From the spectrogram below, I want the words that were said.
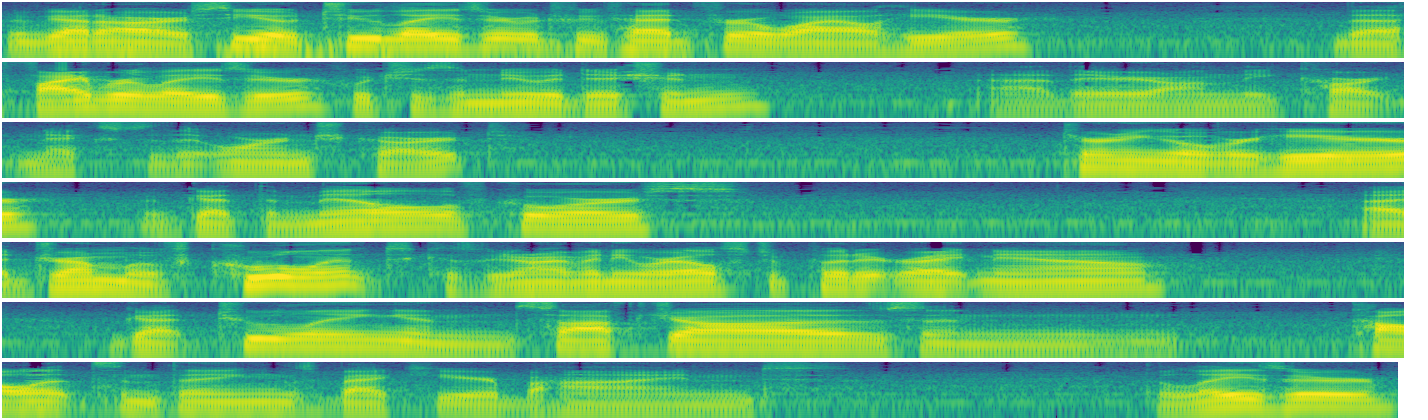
We've got our CO2 laser, which we've had for a while here. The fiber laser, which is a new addition. Uh, there on the cart next to the orange cart. Turning over here, we've got the mill, of course. A drum of coolant, because we don't have anywhere else to put it right now. We've got tooling and soft jaws and collets and things back here behind the laser.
